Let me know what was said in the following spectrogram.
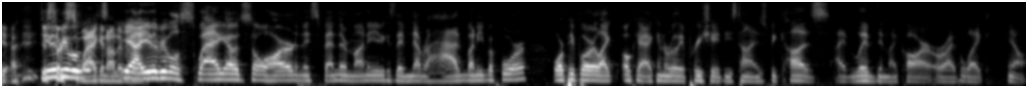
Yeah, just Either start people- swagging on. Yeah, either people swag out so hard and they spend their money because they've never had money before, or people are like, okay, I can really appreciate these times because I've lived in my car or I've like, you know,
